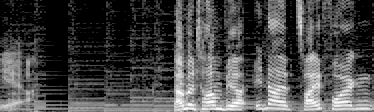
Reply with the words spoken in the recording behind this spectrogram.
Yeah. Damit haben wir innerhalb zwei Folgen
